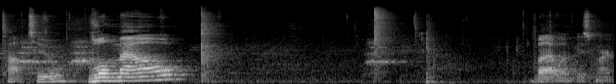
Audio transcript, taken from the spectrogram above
top two, Lamau. But that wouldn't be smart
